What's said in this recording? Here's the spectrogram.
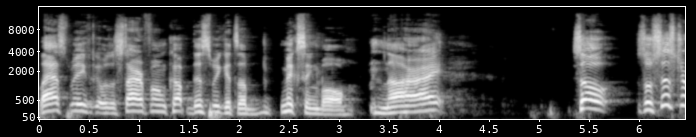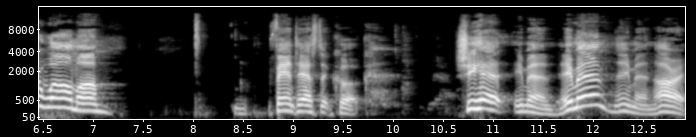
last week it was a styrofoam cup. This week it's a mixing bowl. all right? So, so Sister Wilma, fantastic cook. She had, amen, amen, amen. All right.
